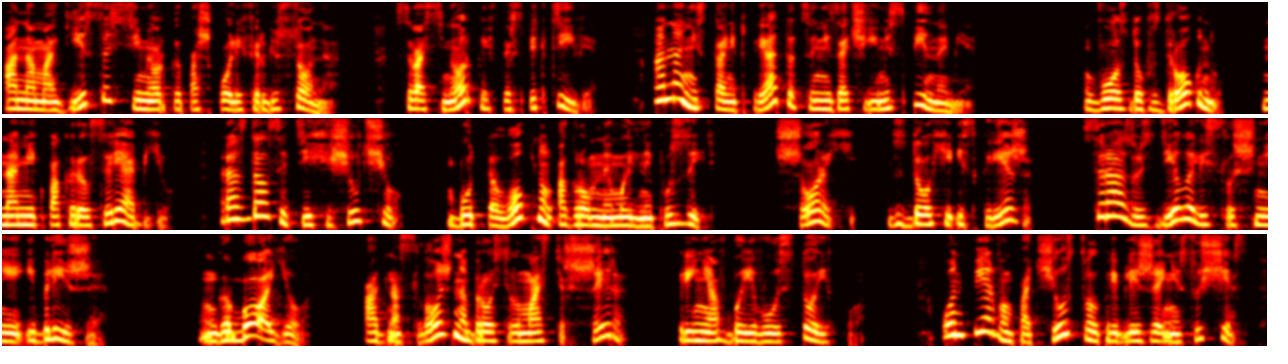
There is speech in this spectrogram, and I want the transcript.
Она магисса с семеркой по школе Фергюсона, с восьмеркой в перспективе. Она не станет прятаться ни за чьими спинами. Воздух вздрогнул, на миг покрылся рябью. Раздался тихий щелчок, будто лопнул огромный мыльный пузырь. Шорохи, вздохи и скрежет сразу сделались слышнее и ближе. «К бою!» — односложно бросил мастер Шира, приняв боевую стойку. Он первым почувствовал приближение существ.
